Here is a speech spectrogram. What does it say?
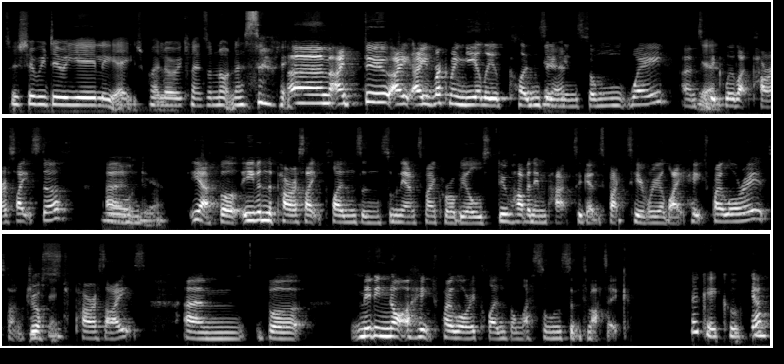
So should we do a yearly H. pylori cleanse or not necessarily? Um, I do. I, I recommend yearly cleansing yeah. in some way, and um, typically yeah. like parasite stuff. and yeah. yeah, but even the parasite cleanse and some of the antimicrobials do have an impact against bacteria like H. pylori. It's not just okay. parasites. Um, but maybe not a H. pylori cleanse unless someone's symptomatic. Okay, cool. Yeah.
